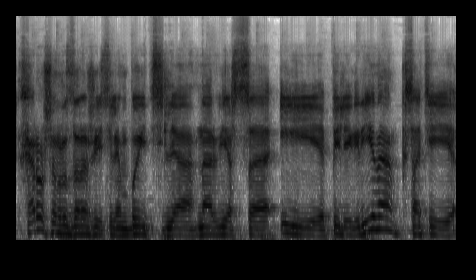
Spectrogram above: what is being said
хорошим раздражителем быть для норвежца и Пелегрина. Кстати,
